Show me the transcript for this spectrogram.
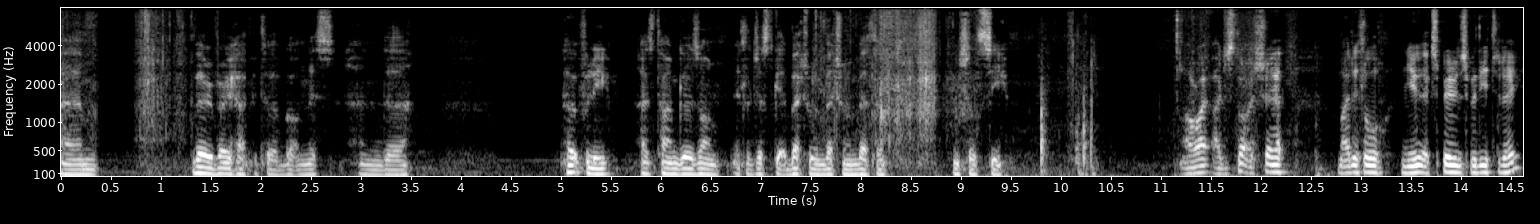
um, very, very happy to have gotten this, and uh, hopefully, as time goes on, it'll just get better and better and better. We shall see. Alright, I just thought I'd share my little new experience with you today.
